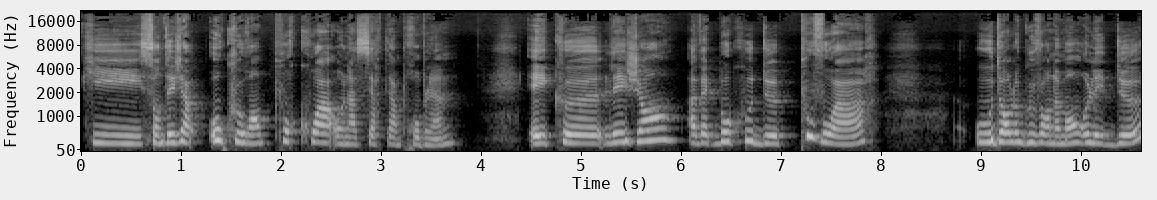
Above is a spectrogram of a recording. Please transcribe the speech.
qui sont déjà au courant pourquoi on a certains problèmes et que les gens avec beaucoup de pouvoir ou dans le gouvernement ou les deux,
